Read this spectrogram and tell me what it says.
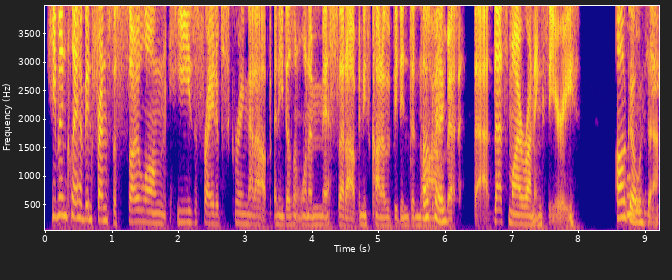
him and Claire have been friends for so long, he's afraid of screwing that up and he doesn't want to mess that up and he's kind of a bit in denial Okay. about that. That's my running theory. I'll go We'll with see. that.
